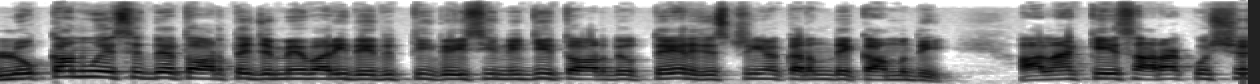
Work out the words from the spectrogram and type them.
ਲੋਕਾਂ ਨੂੰ ਇਹ ਸਿੱਧੇ ਤੌਰ ਤੇ ਜ਼ਿੰਮੇਵਾਰੀ ਦੇ ਦਿੱਤੀ ਗਈ ਸੀ ਨਿੱਜੀ ਤੌਰ ਦੇ ਉੱਤੇ ਰਜਿਸਟਰੀਆਂ ਕਰਨ ਦੇ ਕੰਮ ਦੀ। ਹਾਲਾਂਕਿ ਇਹ ਸਾਰਾ ਕੁਝ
